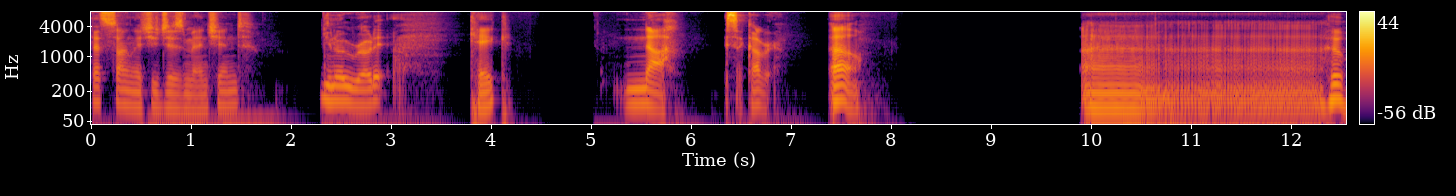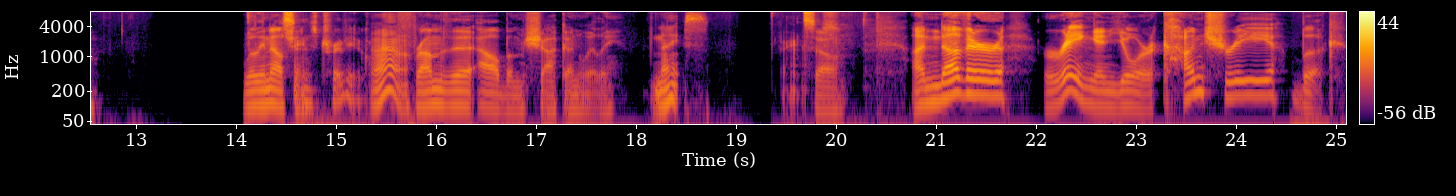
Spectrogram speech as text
That song that you just mentioned, you know who wrote it? Cake. Nah, it's a cover. Oh. Uh who? Willie Nelson Shane's trivia. quiz. Wow. from the album Shotgun Willie. Nice. So, another ring in your country book.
